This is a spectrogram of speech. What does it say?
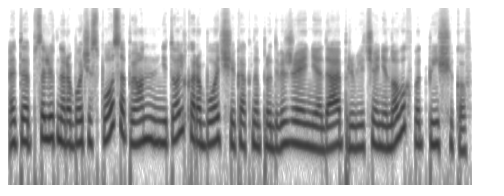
Это абсолютно рабочий способ, и он не только рабочий как на продвижение, да, привлечение новых подписчиков,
